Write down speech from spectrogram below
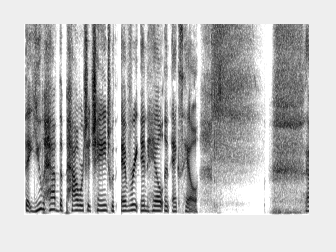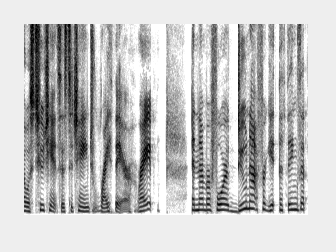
that you have the power to change with every inhale and exhale. That was two chances to change right there, right? And number four, do not forget the things that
